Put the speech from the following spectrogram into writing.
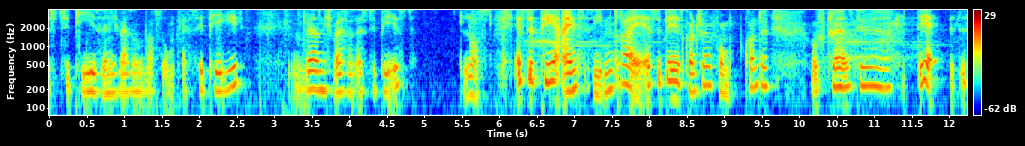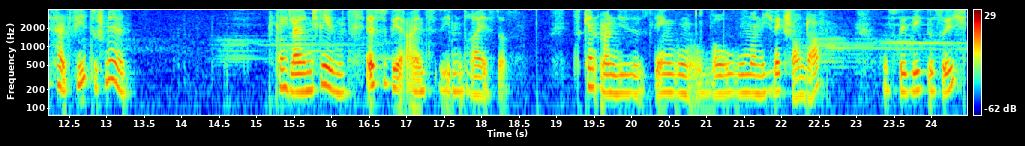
SCPs. Wenn ich weiß, um was um SCP geht. Wer nicht weiß, was SCP ist Lost. SCP-173. SCP ist Control from Content of Transcript. Der, es ist halt viel zu schnell. Kann ich leider nicht lesen. SCP-173 ist das. Das kennt man, dieses Ding, wo, wo, wo man nicht wegschauen darf. Sonst bewegt es sich.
